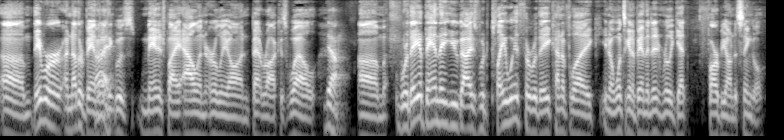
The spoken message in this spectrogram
Um, they were another band that I think was managed by Alan early on, Betrock as well. Yeah. Um, were they a band that you guys would play with, or were they kind of like you know once again a band that didn't really get far beyond a single?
